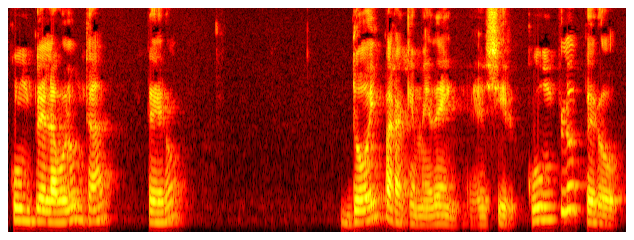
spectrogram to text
Cumple la voluntad, pero doy para que me den. Es decir, cumplo, pero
